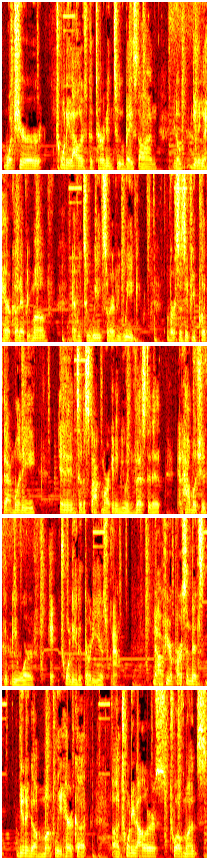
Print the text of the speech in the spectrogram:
what your $20 could turn into based on, you know, getting a haircut every month, every two weeks, or every week, versus if you put that money into the stock market and you invested it and how much it could be worth 20 to 30 years from now. Now, if you're a person that's getting a monthly haircut, uh, $20, 12 months,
